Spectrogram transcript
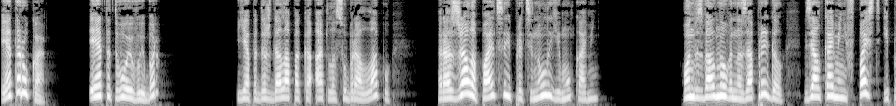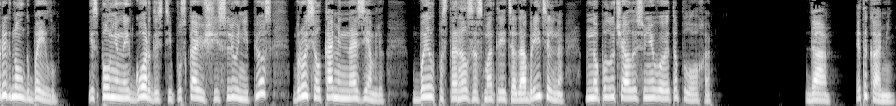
«Это рука? Это твой выбор?» Я подождала, пока Атлас убрал лапу, разжала пальцы и протянула ему камень. Он взволнованно запрыгал, взял камень в пасть и прыгнул к Бейлу. Исполненный гордости и пускающий слюни пес бросил камень на землю. Бейл постарался смотреть одобрительно, но получалось у него это плохо. «Да, это камень»,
